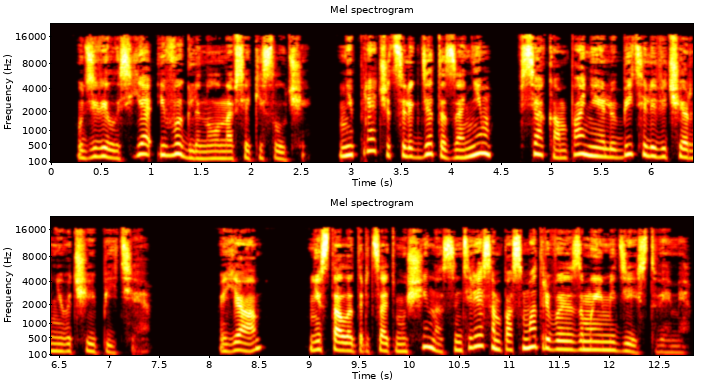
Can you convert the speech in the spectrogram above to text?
— удивилась я и выглянула на всякий случай. Не прячется ли где-то за ним вся компания любителей вечернего чаепития? «Я?» — не стал отрицать мужчина, с интересом посматривая за моими действиями.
